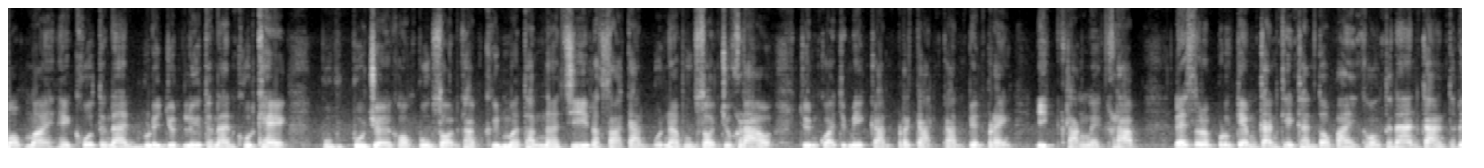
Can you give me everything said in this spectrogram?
มอบหมายให้โค้ชทางด้านบริยุทธ์หรือทางด้านโค้ชแขกผู้ผู้ช่วยของผู้สอนครับ ขึ้นมาทำหน้าที่รักษาการหัวหน้าผู้สอนชั่วคราว จนกว่าจะมีการประกาศการเปลี่ยนแปลงอีกครั้งแหละครับ และสำหรับโปรแกรมการแข่งขันต่อไปของทางด้านการทะเล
